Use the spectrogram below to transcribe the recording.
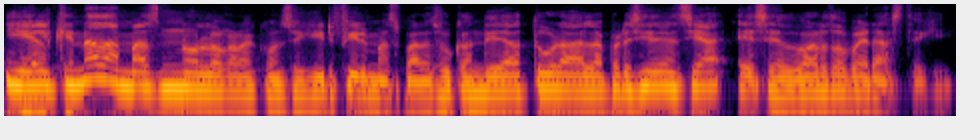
Y el que nada más no logra conseguir firmas para su candidatura a la presidencia es Eduardo Verástegui.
